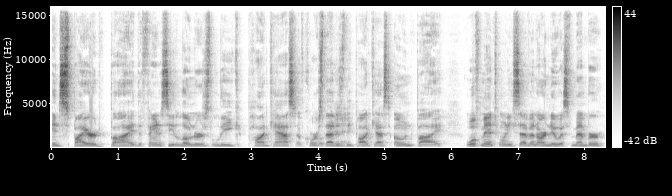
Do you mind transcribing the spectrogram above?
inspired by the Fantasy Loners League podcast. Of course, that is the podcast owned by Wolfman27, our newest member.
